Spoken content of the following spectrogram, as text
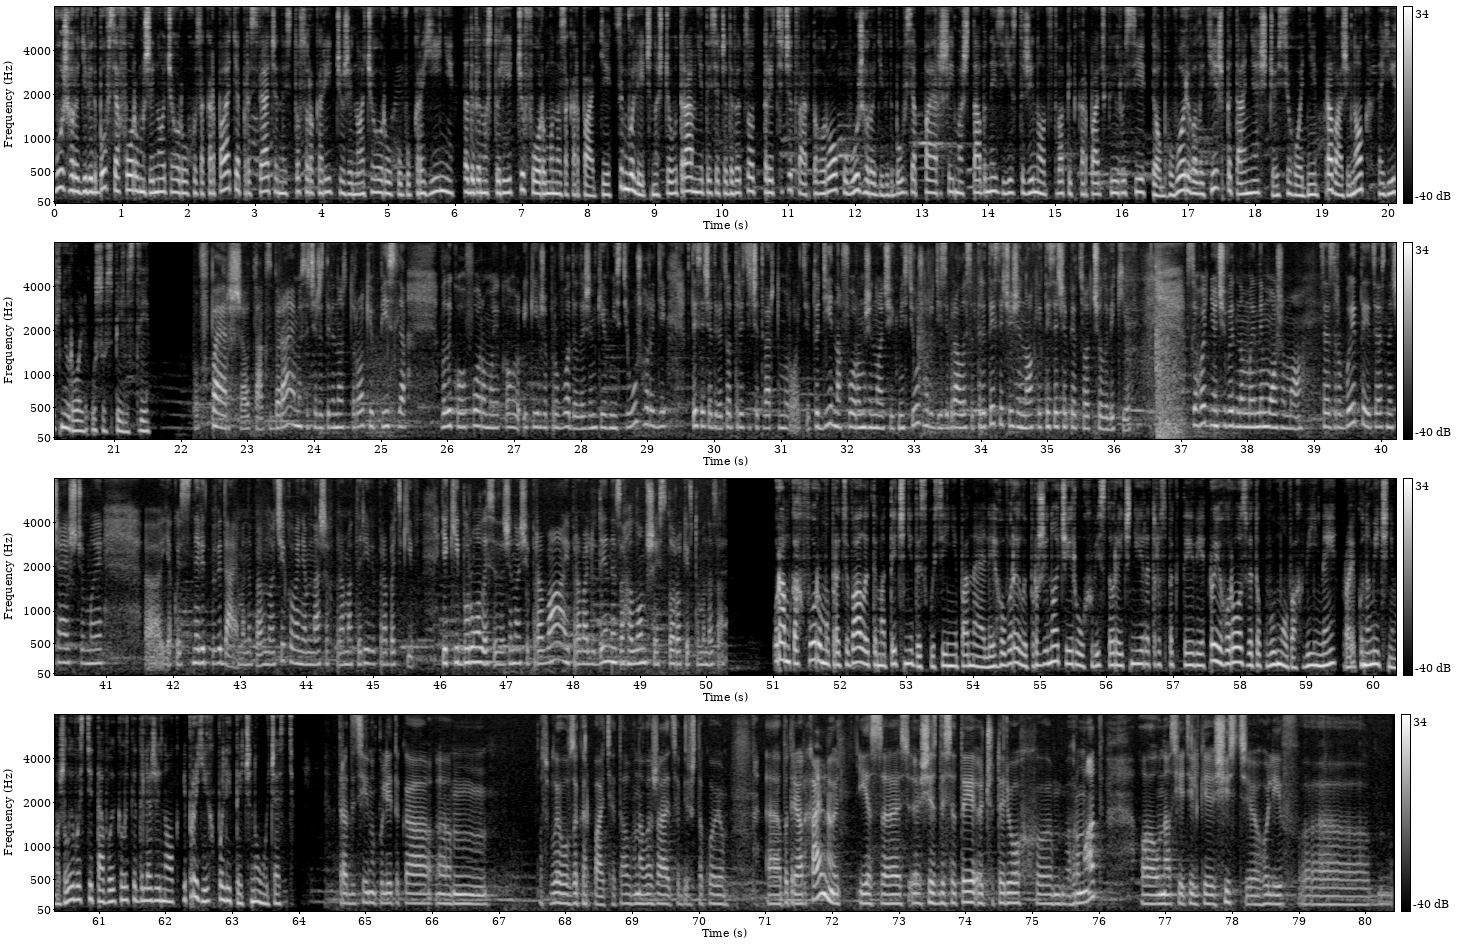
В Ужгороді відбувся форум жіночого руху Закарпаття, присвячений 140-річчю жіночого руху в Україні та 90-річчю форуму на Закарпатті. Символічно, що у травні 1934 року в Ужгороді відбувся перший масштабний з'їзд жіноцтва Підкарпатської Русі, де обговорювали ті ж питання, що й сьогодні: права жінок та їхню роль у суспільстві. Вперше отак збираємося через 90 років після великого форуму, якого який вже проводили жінки в місті Ужгороді в 1934 році. Тоді на форум жіночий в місті Ужгороді зібралося 3 тисячі жінок і 1500 чоловіків. Сьогодні, очевидно, ми не можемо це зробити, і це означає, що ми е, якось не відповідаємо напевно очікуванням наших праматерів і прабатьків, які боролися за жіночі права і права людини загалом ще й 100 років тому назад. У рамках форуму працювали тематичні дискусійні панелі, говорили про жіночий рух в історичній ретроспективі, про його розвиток в умовах війни, про економічні можливості та виклики для жінок і про їх політичну участь. традиційно політика, ем, особливо в Закарпатті, та вона вважається більш такою е, патріархальною. Із е, с- 64 ем, громад е, у нас є тільки 6 голів, е,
